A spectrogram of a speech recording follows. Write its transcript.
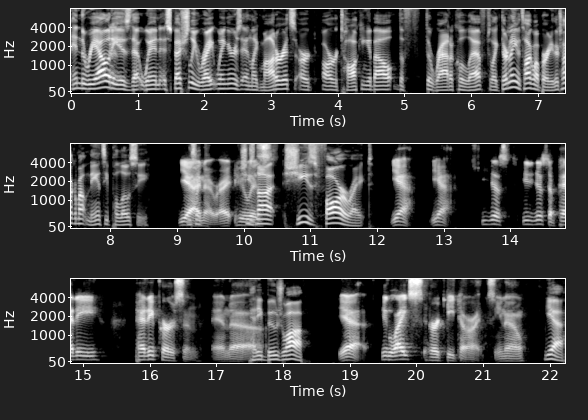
And the reality is that when especially right wingers and like moderates are are talking about the the radical left, like they're not even talking about Bernie. They're talking about Nancy Pelosi. Yeah, It's I know, right? Who she's is- not. She's far right. Yeah, yeah. She just she's just a petty petty person. And uh Petty bourgeois. yeah. She likes her tea times, you know. Yeah.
